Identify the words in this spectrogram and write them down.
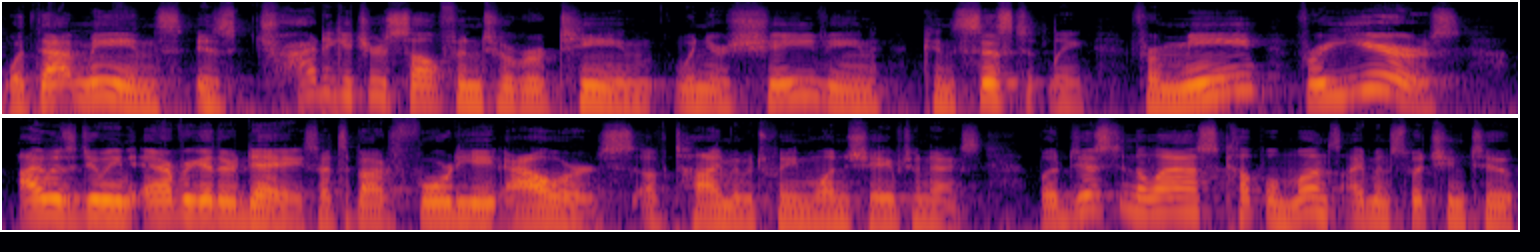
What that means is try to get yourself into a routine when you're shaving consistently. For me, for years, I was doing every other day, so that's about 48 hours of time in between one shave to next. But just in the last couple months, I've been switching to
